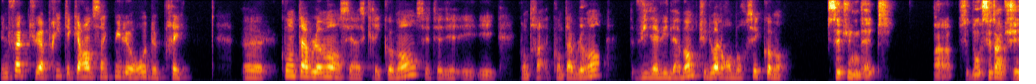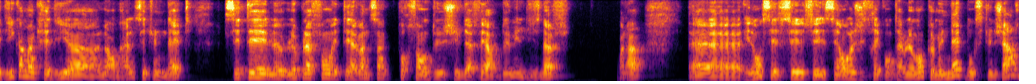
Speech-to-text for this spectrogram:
une fois que tu as pris tes 45 000 euros de prêt, euh, comptablement, c'est inscrit comment? C'est-à-dire, comptablement, vis-à-vis de la banque, tu dois le rembourser comment? c'est une dette. Voilà. C'est- Donc, c'est un crédit comme un crédit euh, normal. C'est une dette. C'était le, plafond était à 25% du chiffre d'affaires 2019. Voilà. Euh, et donc, c'est enregistré comptablement comme une dette. Donc, c'est une charge.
